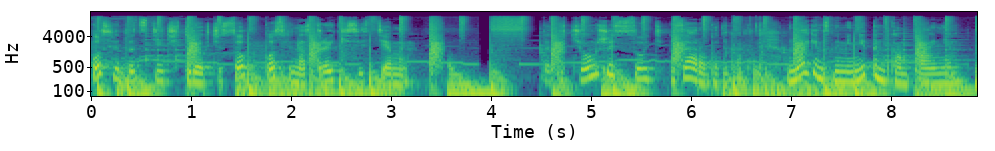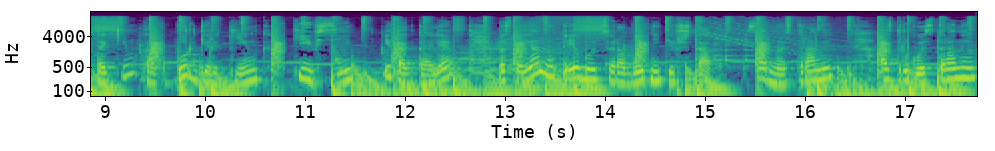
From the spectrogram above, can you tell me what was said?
после 24 часов после настройки системы. Так в чем же суть заработка? Многим знаменитым компаниям, таким как Burger King, KFC и так далее, постоянно требуются работники в штат. С одной стороны, а с другой стороны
